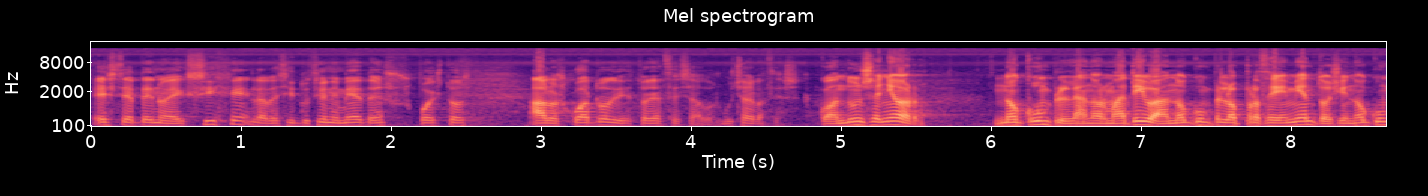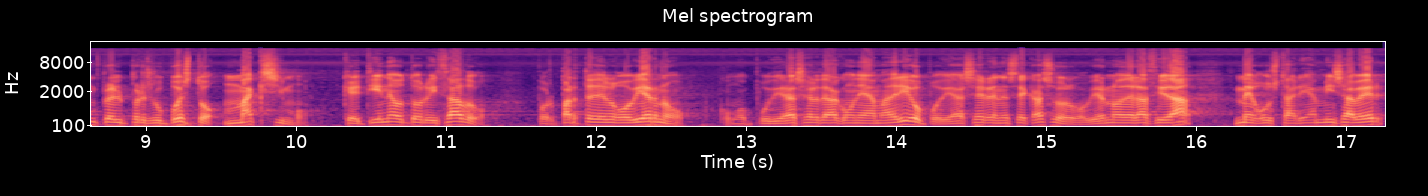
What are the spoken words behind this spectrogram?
este Pleno exige la restitución inmediata en sus puestos a los cuatro directores cesados. Muchas gracias. Cuando un señor no cumple la normativa, no cumple los procedimientos y no cumple el presupuesto máximo que tiene autorizado por parte del Gobierno, como pudiera ser de la Comunidad de Madrid o pudiera ser en este caso el Gobierno de la ciudad, me gustaría a mí saber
